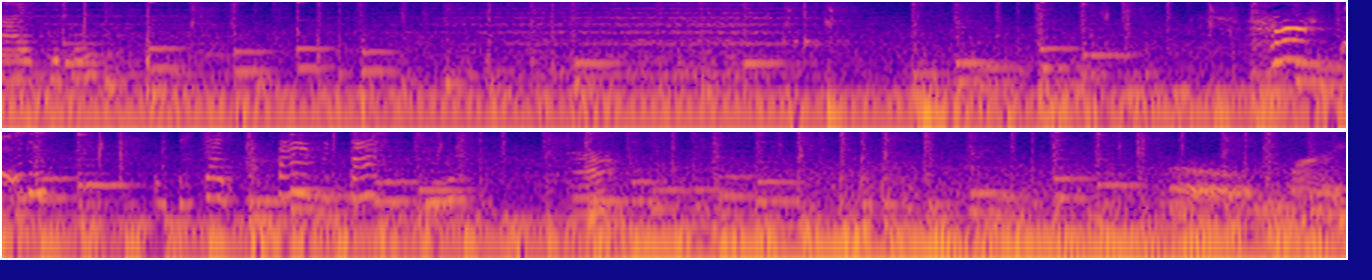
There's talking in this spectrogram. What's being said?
naik gitu. Oh baby. Udah jadi apa mata? Ini. Oh my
